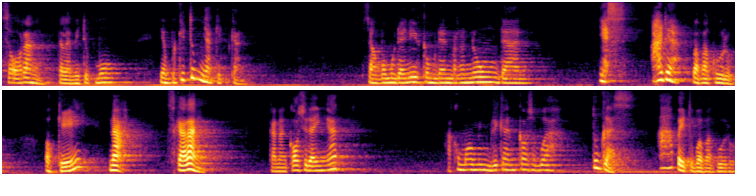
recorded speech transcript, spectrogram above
seorang dalam hidupmu yang begitu menyakitkan? Sang pemuda ini kemudian merenung dan yes, ada Bapak Guru. Oke, nah sekarang karena engkau sudah ingat, aku mau memberikan engkau sebuah tugas. Apa itu Bapak Guru?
